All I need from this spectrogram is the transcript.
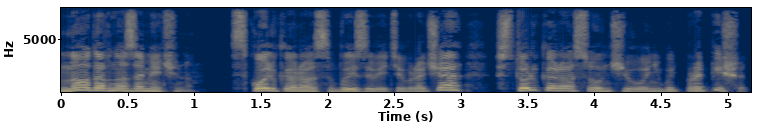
Но давно замечено, сколько раз вызовете врача, столько раз он чего-нибудь пропишет.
